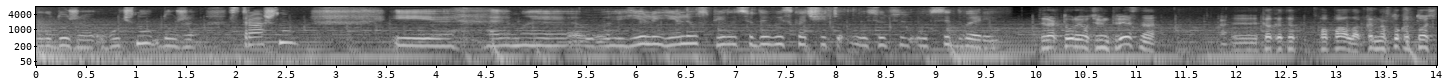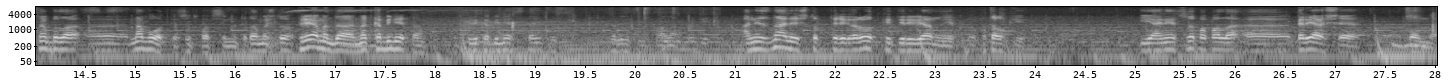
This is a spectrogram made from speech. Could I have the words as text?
Було дуже гучно, дуже страшно. І е, ми єлі-єлі успіли сюди вискочити ось у ці- у ці двері. Траектория очень интересна, э, как это попало, как настолько точно была э, наводка, судя по всему, потому что прямо, да, над кабинетом, или кабинет стоит, вот, кабинет попало. Они знали, что перегородки деревянные, потолки. И они сюда попала э, горящая бомба.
